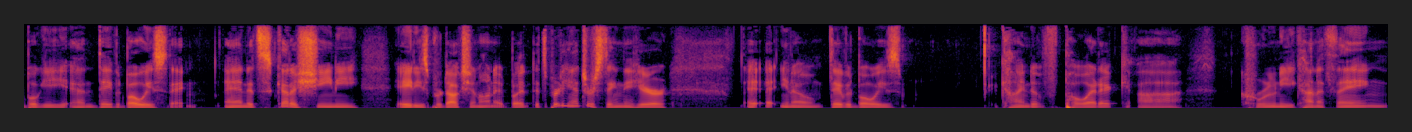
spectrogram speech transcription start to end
boogie, and David Bowie's thing. And it's got a sheeny 80s production on it, but it's pretty interesting to hear, eh, eh, you know, David Bowie's kind of poetic. Uh, croony kind of thing,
